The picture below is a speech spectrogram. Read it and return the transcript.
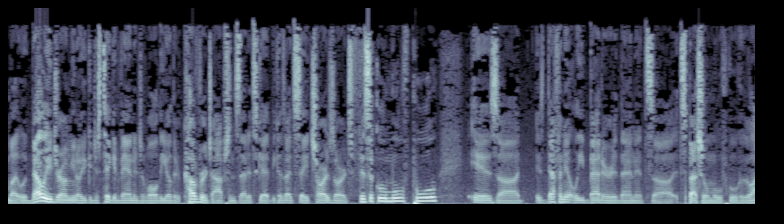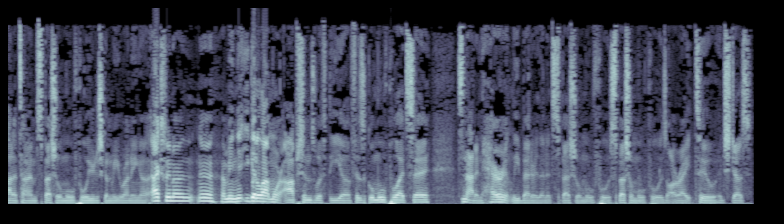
But with Belly Drum, you know, you could just take advantage of all the other coverage options that it's get because I'd say Charizard's physical move pool is uh, is definitely better than its uh, its special move pool because a lot of times special move pool you're just going to be running. Uh, actually, no, eh, I mean you get a lot more options with the uh, physical move pool. I'd say it's not inherently better than its special move pool. Special move pool is all right too. It's just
